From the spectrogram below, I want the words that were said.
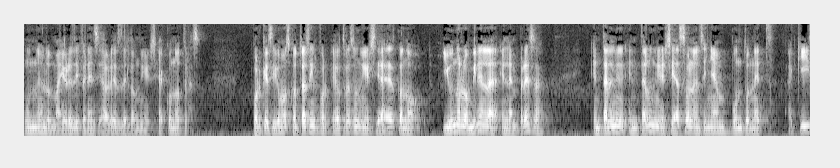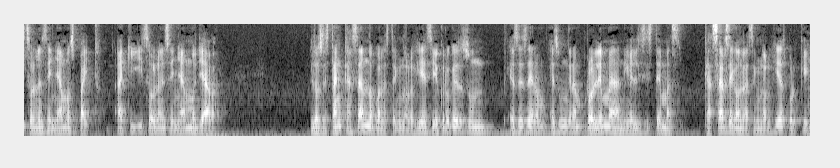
uno de los mayores diferenciadores de la universidad con otras. Porque si vamos con otras, otras universidades, cuando, y uno lo mira en la, en la empresa, en tal, en tal universidad solo enseñan .NET, aquí solo enseñamos Python, aquí solo enseñamos Java. Los están casando con las tecnologías y yo creo que eso es un, ese es un gran problema a nivel de sistemas, casarse con las tecnologías porque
